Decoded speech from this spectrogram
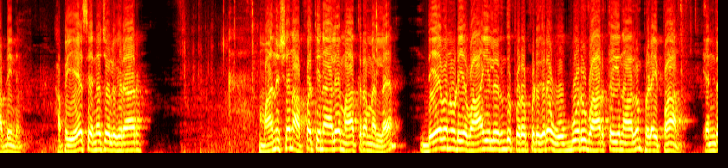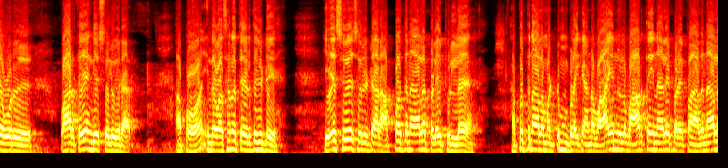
அப்படின்னு. அப்ப இயேசு என்ன சொல்லுகிறார்? மனுஷன் அப்பத்தினாலே மாத்திரமல்ல தேவனுடைய வாயிலிருந்து புறப்படுகிற ஒவ்வொரு வார்த்தையினாலும் பிழைப்பான் என்ற ஒரு வார்த்தையை அங்கே சொல்லுகிறார். அப்போ இந்த வசனத்தை எடுத்துக்கிட்டு இயேசுவே சொல்லிட்டார் அப்பத்தினால பிழைப்பு இல்லை அப்பத்தினால மட்டும் பிழைக்கான. வாயினுள்ள வார்த்தையினாலே பிழைப்பான். அதனால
